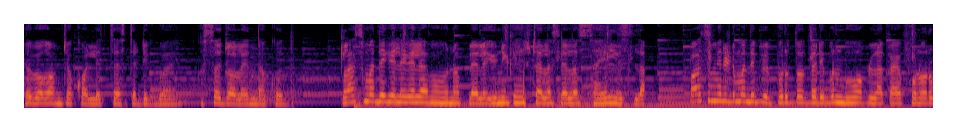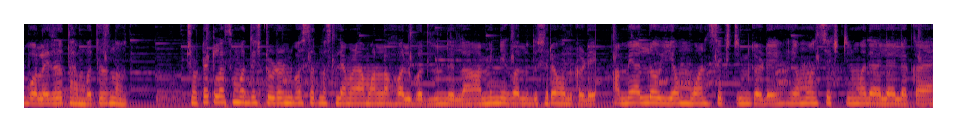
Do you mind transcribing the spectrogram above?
हे बघा आमच्या कॉलेजचं अस्थेटिक बॉय कसं जॉलाईन दाखवतो. क्लासमध्ये गेल्या गेल्या भाऊन आपल्याला युनिक हेअरस्टाईल असलेला साहिल दिसला. पाच मिनिटमध्ये पेपर होता तरी पण भाऊ आपला काय फोनवर बोलायचं थांबतच नव्हतं. छोट्या क्लासमध्ये स्टुडंट बसत नसल्यामुळे आम्हाला हॉल बदलून दिला. आम्ही निघालो दुसऱ्या हॉलकडे आम्ही आलो एम वन सिक्स्टीन कडे. एम वन सिक्सटीन मध्ये आलेलं काय?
